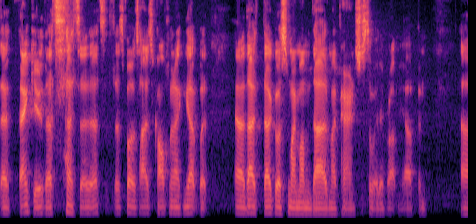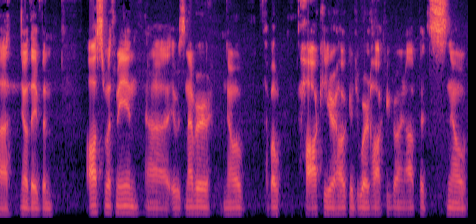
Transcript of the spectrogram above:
that, thank you. That's that's a, that's that's about as high as a compliment I can get. But uh, that that goes to my mom and dad, my parents, just the way they brought me up, and uh, you know they've been awesome with me. And uh, it was never you know about hockey or how good you were at hockey growing up. It's you know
